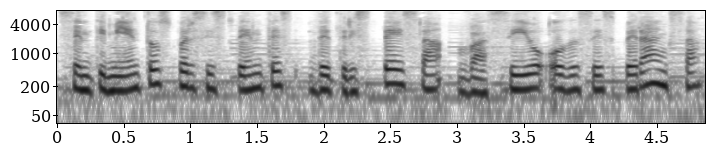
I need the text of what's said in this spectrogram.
sentimientos persistentes de tristeza, vacío o desesperanza,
